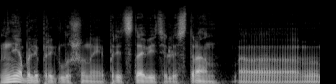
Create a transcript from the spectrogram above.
не были приглашены представители стран, а,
